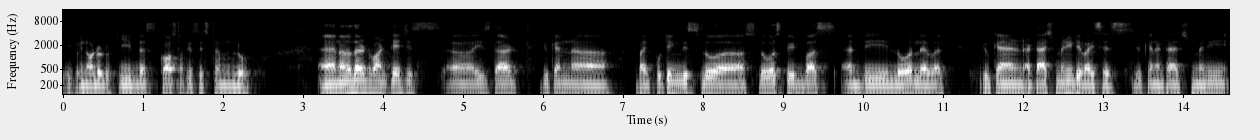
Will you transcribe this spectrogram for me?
if in order to keep the cost of your system low. And another advantage is uh, is that you can uh, by putting this slower slower speed bus at the lower level you can attach many devices. You can attach many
